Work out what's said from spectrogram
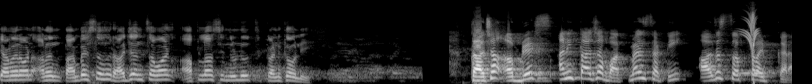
कॅमेरामॅन आनंद तांबेसह राजन चव्हाण आपला सिंधू कणकवली. ताज्या अपडेट्स आणि ताज्या बातम्यांसाठी आजच सबस्क्राईब करा.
